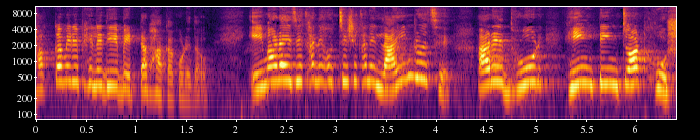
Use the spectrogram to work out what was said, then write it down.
ধাক্কা মেরে ফেলে দিয়ে বেডটা ফাঁকা করে দাও। এমআরআই যেখানে হচ্ছে সেখানে লাইন রয়েছে। আরে ধুর, হিং, টিং, চট হুস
